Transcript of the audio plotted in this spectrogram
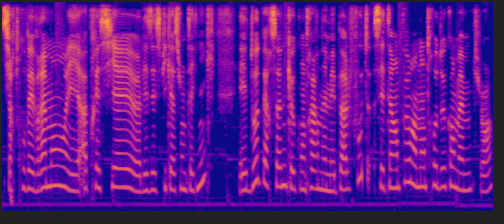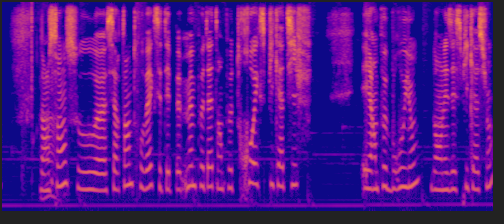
s'y retrouvaient vraiment et appréciaient les explications techniques, et d'autres personnes qui au contraire n'aimaient pas le foot, c'était un peu un entre-deux quand même, tu vois, dans Ah. le sens où certains trouvaient que c'était même peut-être un peu trop explicatif et un peu brouillon dans les explications.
